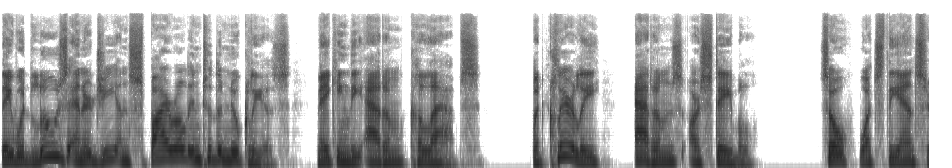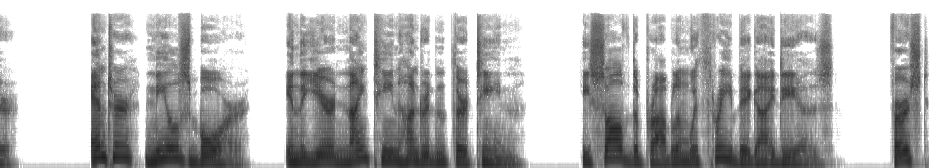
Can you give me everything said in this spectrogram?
they would lose energy and spiral into the nucleus, making the atom collapse. But clearly, atoms are stable. So what's the answer? Enter Niels Bohr in the year 1913. He solved the problem with three big ideas. First,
